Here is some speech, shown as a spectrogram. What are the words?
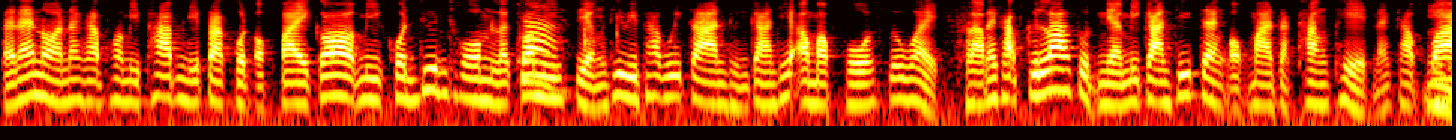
แต่แน่นอนนะครับ พอมีภาพนี้ปรากฏออกไป ก็มีคนชื่นชม แล้วก็ค่ะ มีเสียงที่วิพากษ์วิจารณ์ถึงการที่เอามาโพสต์ด้วยครับ นะครับ คือล่าสุดเนี่ยมีการชี้แจงออกมาจากทางเพจนะครับอืมว่า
